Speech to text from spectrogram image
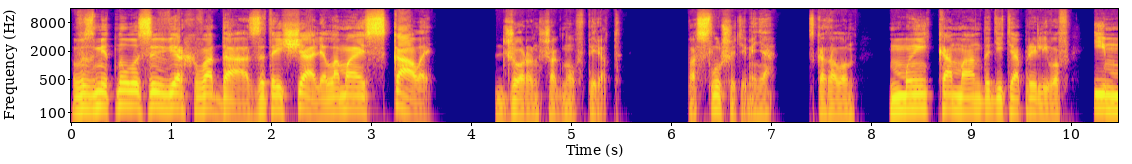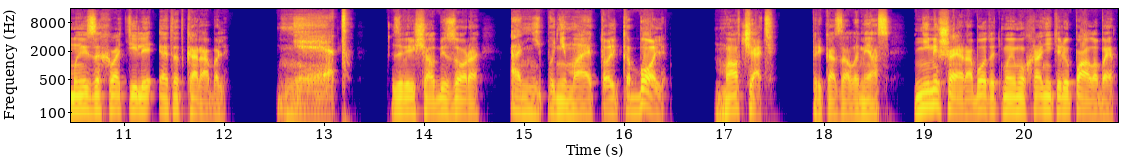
взметнулась вверх вода, затрещали, ломаясь скалы. Джоран шагнул вперед. «Послушайте меня», — сказал он. «Мы — команда Дитя Приливов, и мы захватили этот корабль». «Нет», — заверещал Безора, — «они понимают только боль». «Молчать», — приказал Миас, — «не мешай работать моему хранителю палубы».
